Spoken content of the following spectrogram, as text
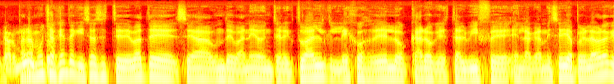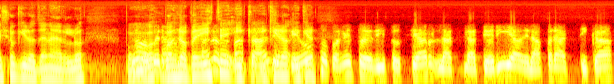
para mucha gente quizás este debate sea un devaneo intelectual, lejos de lo caro que está el bife en la carnicería, pero la verdad que yo quiero tenerlo. Porque vos, lo pediste y, quiero... Que con eso de disociar la, la teoría de la práctica,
